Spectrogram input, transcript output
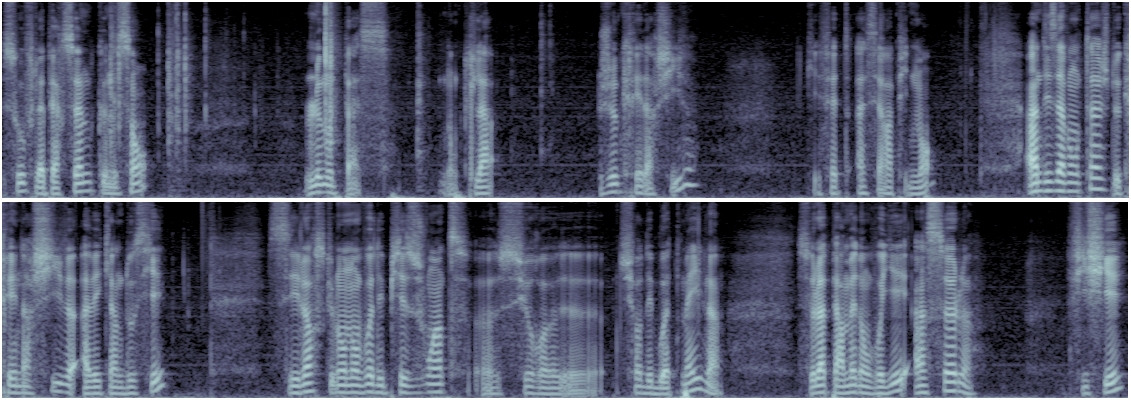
sauf la personne connaissant le mot de passe. Donc là, je crée l'archive, qui est faite assez rapidement. Un des avantages de créer une archive avec un dossier, c'est lorsque l'on envoie des pièces jointes euh, sur, euh, sur des boîtes mail, cela permet d'envoyer un seul fichier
